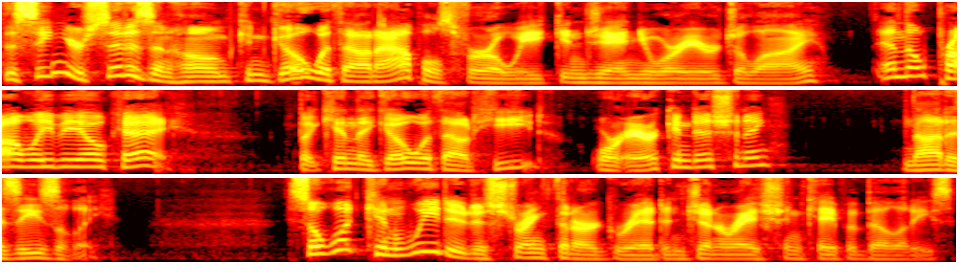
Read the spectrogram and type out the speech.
The senior citizen home can go without apples for a week in January or July, and they'll probably be okay. But can they go without heat or air conditioning? Not as easily. So, what can we do to strengthen our grid and generation capabilities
